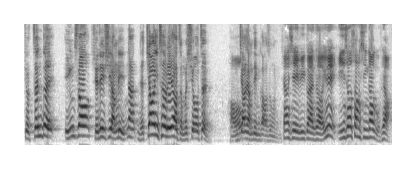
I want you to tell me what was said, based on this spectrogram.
就针对营收决定续航力，那你的交易策略要怎么修正？好，加强定告诉你。像谢 V 怪客，因为营收创新高股票，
